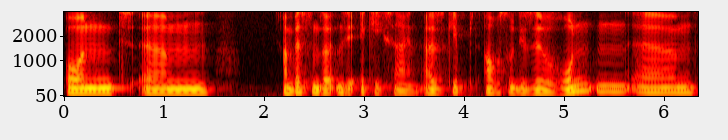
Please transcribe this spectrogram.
und ähm, am besten sollten sie eckig sein. Also es gibt auch so diese runden ähm,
